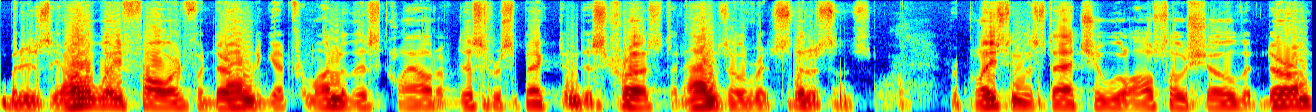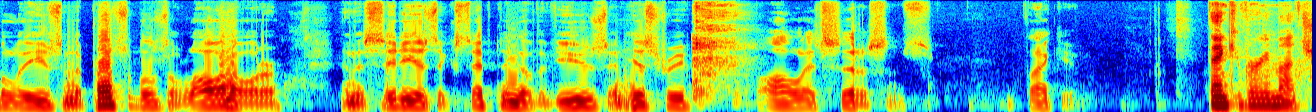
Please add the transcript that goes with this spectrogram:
but it is the only way forward for Durham to get from under this cloud of disrespect and distrust that hangs over its citizens. Replacing the statue will also show that Durham believes in the principles of law and order, and the city is accepting of the views and history of all its citizens. Thank you. Thank you very much.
